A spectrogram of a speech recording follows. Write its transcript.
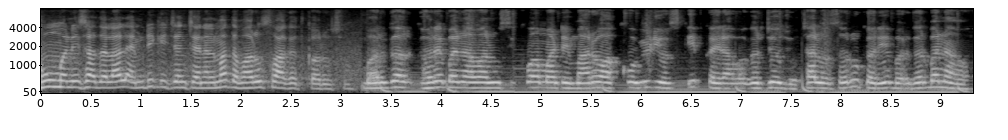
હું મનીષા દલાલ એમડી કિચન ચેનલમાં તમારું સ્વાગત કરું છું. બર્ગર ઘરે બનાવવાનું શીખવા માટે મારો આખો વીડિયો સ્કીપ કર્યા વગર જોજો. ચાલો શરૂ કરીએ બર્ગર બનાવવા.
